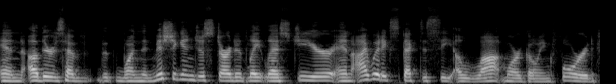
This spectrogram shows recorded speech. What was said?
and others have the one in Michigan just started late last year. And I would expect to see a lot more going forward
